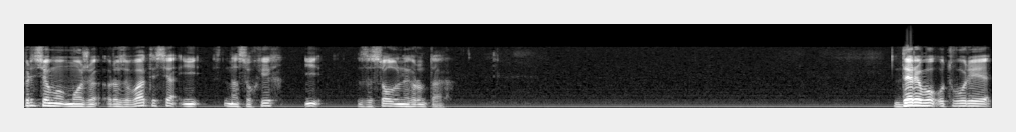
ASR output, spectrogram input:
При цьому може розвиватися і на сухих і засолених ґрунтах. Дерево утворює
